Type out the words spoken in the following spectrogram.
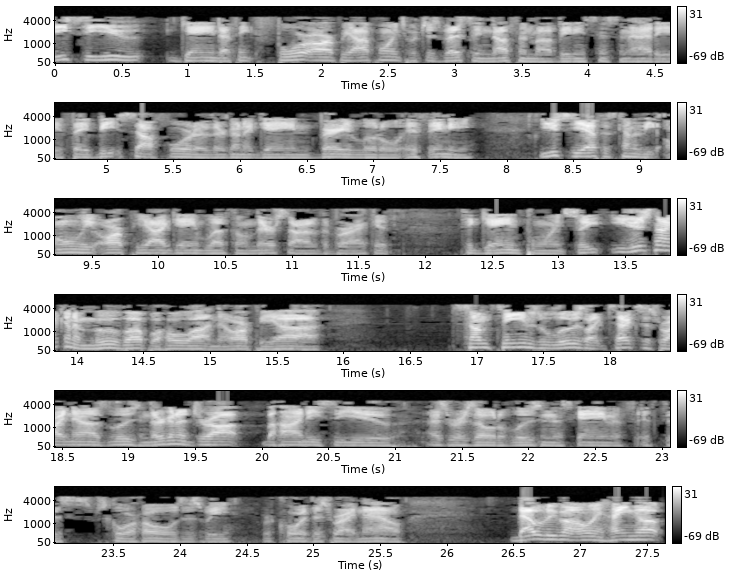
ECU gained, I think, four RPI points, which is basically nothing by beating Cincinnati. If they beat South Florida, they're going to gain very little, if any. UCF is kind of the only RPI game left on their side of the bracket to gain points. So you're just not going to move up a whole lot in the RPI. Some teams will lose, like Texas right now is losing. They're going to drop behind ECU as a result of losing this game if, if this score holds as we record this right now. That would be my only hang up.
